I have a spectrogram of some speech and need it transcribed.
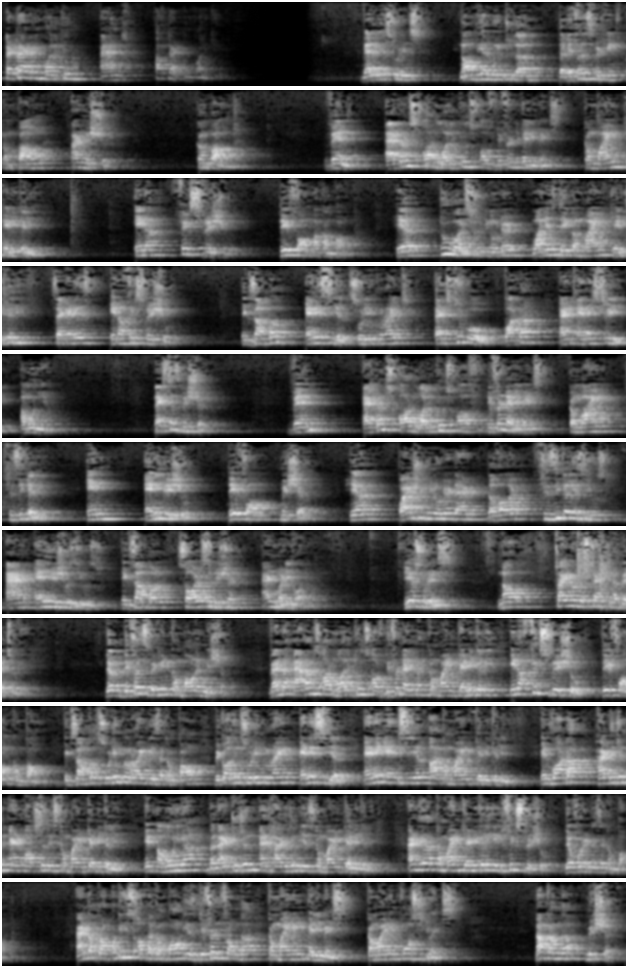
tetraatomic molecule and octatomic molecule. Well dear students, now we are going to learn the difference between compound and mixture. Compound. When atoms or molecules of different elements combine chemically in a fixed ratio. They form a compound. Here two words should be noted. One is they combine chemically. Second is in a fixed ratio. Example NaCl sodium chloride, H2O water and NH3 ammonia. Next is mixture. When atoms or molecules of different elements combine physically in any ratio they form mixture. Here, point should be noted that the word physical is used and any ratio is used. Example, salt solution and muddy water. Dear students, now try to understand in a better way. The difference between compound and mixture. When the atoms or molecules of different elements combine chemically in a fixed ratio, they form compound. Example, sodium chloride is a compound because in sodium chloride, NaCl, Na and Cl are combined chemically. In water, hydrogen and oxygen is combined chemically. In ammonia, the nitrogen and hydrogen is combined chemically. And they are combined chemically in fixed ratio. Therefore, it is a compound. And the properties of the compound is different from the combining elements, combining constituents. Now come the mixture.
